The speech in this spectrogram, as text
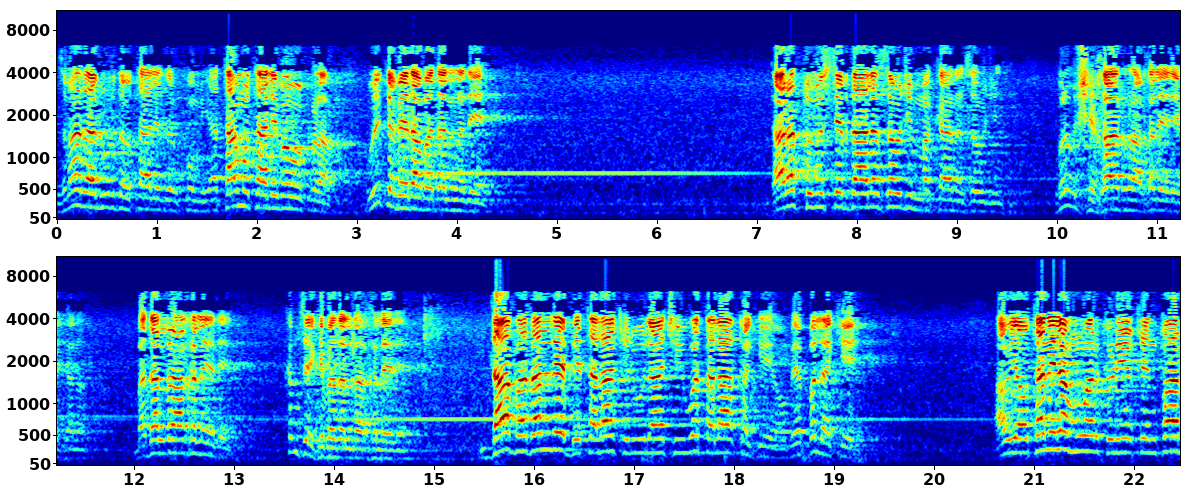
زما دا لور ته تعالی در کوم یا تا مطالبه وکړه وې کبه دا بدل نه دی ترت مستبدال زوج مکان زوج ورو شغار راغله دی کنه بدل راغله دی کوم څه کې بدل راغله دی دا بدل له به طلاق الاولا چی و طلاق کې او به بل کې او یو تن له مور کړي قین پار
